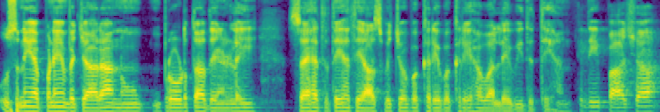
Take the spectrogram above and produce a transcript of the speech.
ਉਸਨੇ ਆਪਣੇ ਵਿਚਾਰਾਂ ਨੂੰ ਪ੍ਰੋੜਤਾ ਦੇਣ ਲਈ ਸਾਹਿਤ ਤੇ ਇਤਿਹਾਸ ਵਿੱਚੋਂ ਵੱਖਰੇ ਵੱਖਰੇ ਹਵਾਲੇ ਵੀ ਦਿੱਤੇ ਹਨ। ਦੀ ਭਾਸ਼ਾ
